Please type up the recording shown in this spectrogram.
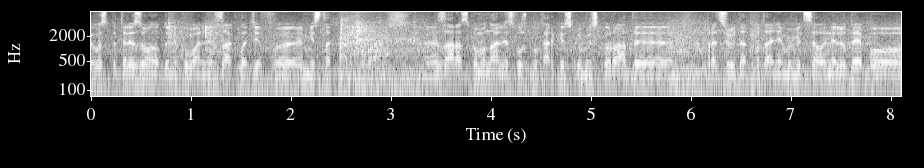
госпіталізовано до лікувальних закладів міста Харкова. Зараз комунальні служби Харківської міської ради працюють над питаннями відселення людей, бо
